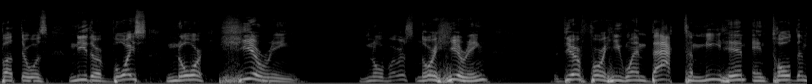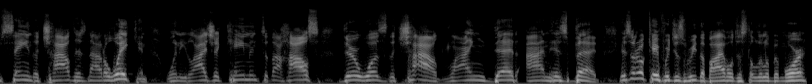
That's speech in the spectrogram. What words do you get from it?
but there was neither voice nor hearing, no verse nor hearing. Therefore, he went back to meet him and told them, saying, The child has not awakened. When Elijah came into the house, there was the child lying dead on his bed. Is it okay if we just read the Bible just a little bit more?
